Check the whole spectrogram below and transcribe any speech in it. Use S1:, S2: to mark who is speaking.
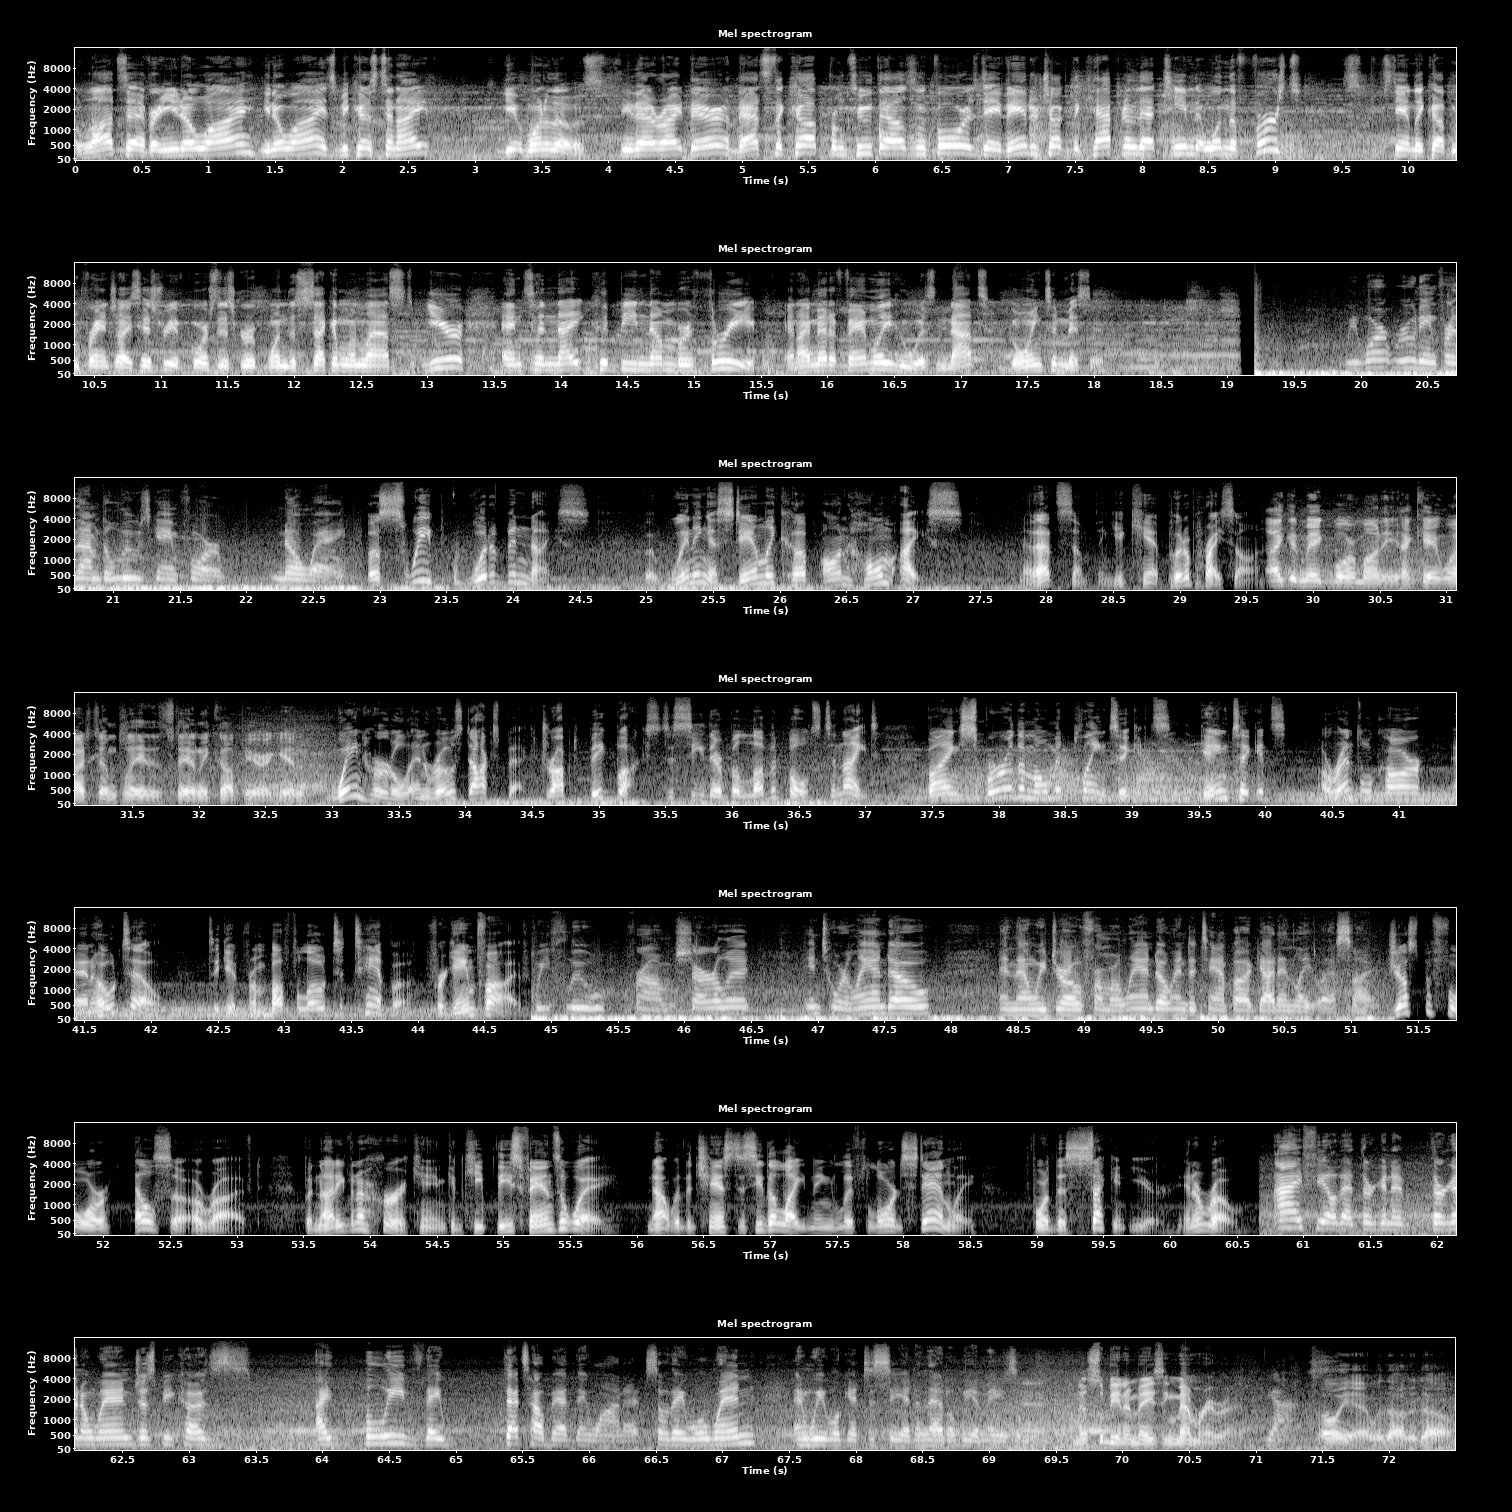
S1: Lots of effort. You know why? You know why? It's because tonight, get one of those. See that right there? That's the cup from 2004. Is Dave Andreychuk, the captain of that team that won the first Stanley Cup in franchise history. Of course, this group won the second one last year, and tonight could be number three. And I met a family who was not going to miss it.
S2: We weren't rooting for them to lose game four. No way.
S1: A sweep would have been nice, but winning a Stanley Cup on home ice, now that's something you can't put a price on.
S3: I could make more money. I can't watch them play the Stanley Cup here again.
S1: Wayne Hurtle and Rose Doxbeck dropped big bucks to see their beloved Bolts tonight, buying spur of the moment plane tickets, game tickets, a rental car, and hotel to get from Buffalo to Tampa for game five.
S2: We flew from Charlotte into Orlando, and then we drove from Orlando into Tampa, got in late last night.
S1: Just before Elsa arrived, but not even a hurricane could keep these fans away, not with a chance to see the Lightning lift Lord Stanley for the second year in a row.
S2: I feel that they're gonna they're gonna win just because I believe they that's how bad they want it. So they will win, and we will get to see it, and that'll be amazing.
S1: And this will be an amazing memory, right?
S2: Yeah.
S3: Oh yeah, without a doubt.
